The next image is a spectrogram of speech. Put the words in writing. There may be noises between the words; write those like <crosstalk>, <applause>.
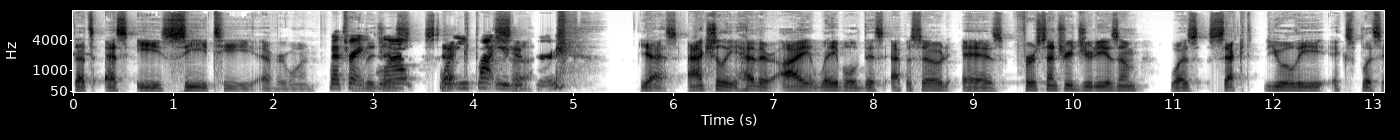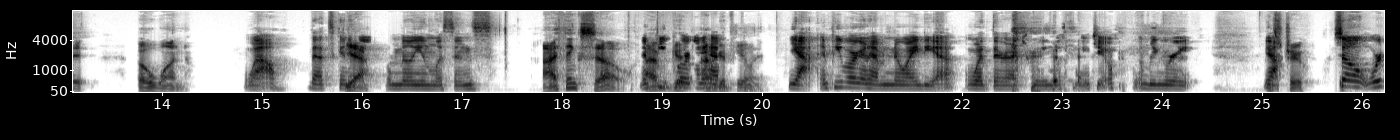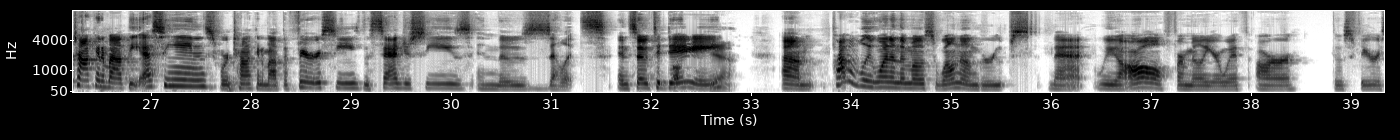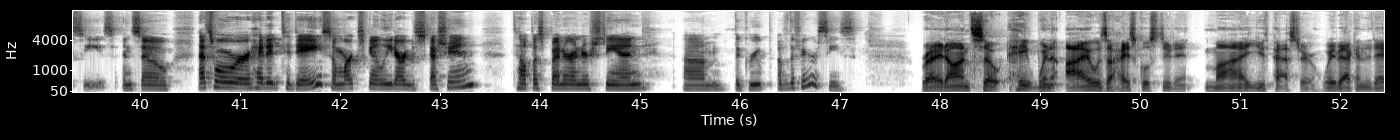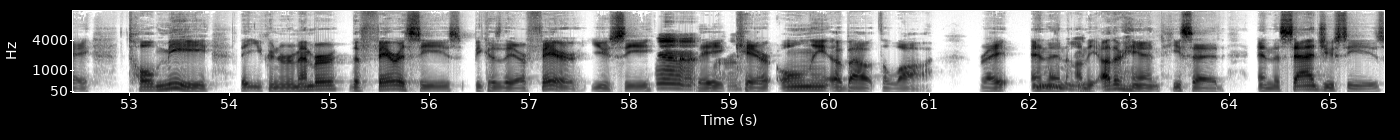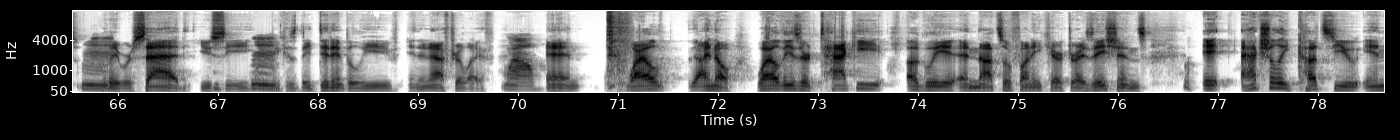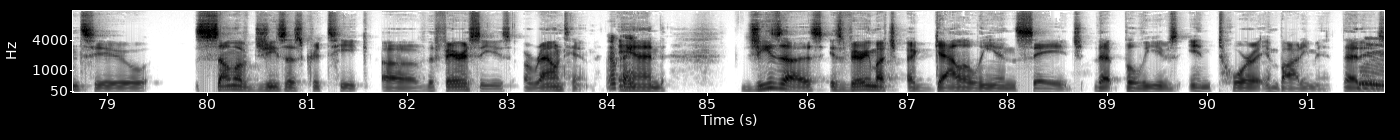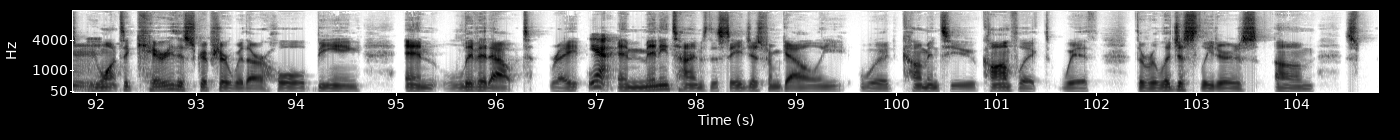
that's S E C T, everyone. That's right. Religious Not what you thought you just heard. <laughs> yes. Actually, Heather, I labeled this episode as First Century Judaism was sectually explicit 01. Wow. That's going to yeah. be a million listens. I think so. And I have, people good, are gonna have, a good feeling. Yeah. And people are going to have no idea what they're actually <laughs> listening to. It'll be great. Yeah. It's true. So we're talking about the Essenes, we're talking about the Pharisees, the Sadducees, and those zealots. And so today, oh, yeah. um, probably one of the most well-known groups that we are all familiar with are those Pharisees. And so that's where we're headed today. So Mark's going to lead our discussion to help us better understand um, the group of the Pharisees. Right on. So, hey, when I was a high school student, my youth pastor, way back in the day, told me that you can remember the Pharisees because they are fair, you see. Uh-huh. They care only about the law, right? And mm-hmm. then on the other hand, he said, and the Sadducees, mm. well, they were sad, you see, mm. because they didn't believe in an afterlife. Wow. And <laughs> while I know, while these are tacky, ugly, and not so funny characterizations, <laughs> it actually cuts you into some of Jesus' critique of the Pharisees around him. Okay. And Jesus is very much a Galilean sage that believes in Torah embodiment. That mm. is, we hmm. want to carry the scripture with our whole being and live it out, right? Yeah. And many times the sages from Galilee would come into conflict with the religious leaders um,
